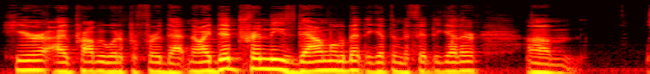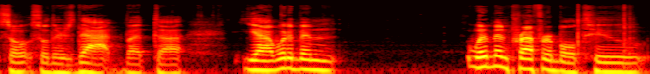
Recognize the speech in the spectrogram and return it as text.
here, I probably would have preferred that. Now, I did trim these down a little bit to get them to fit together. Um, so, so there's that. But, uh, yeah, it would have been would have been preferable to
